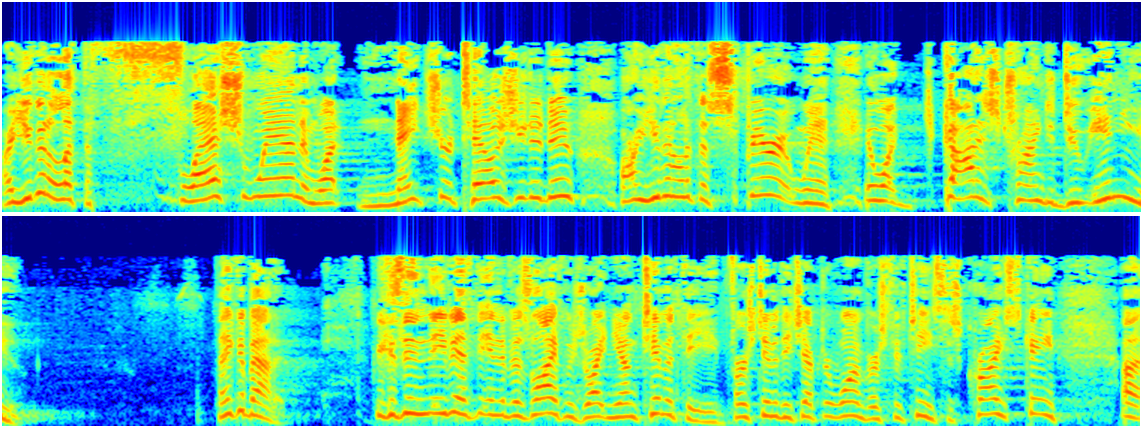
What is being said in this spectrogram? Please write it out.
Are you going to let the flesh win and what nature tells you to do? Or are you going to let the spirit win and what God is trying to do in you? Think about it. Because in, even at the end of his life, he was writing young Timothy, 1 Timothy chapter 1 verse 15, he says, Christ came, uh,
